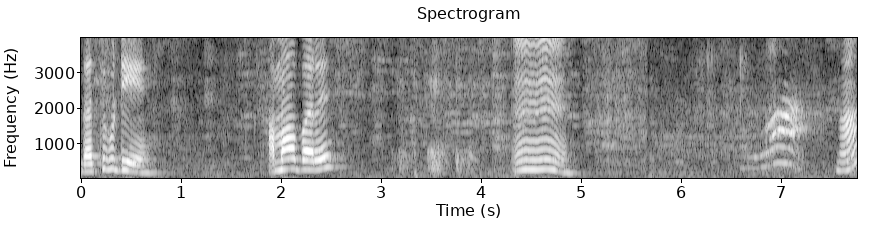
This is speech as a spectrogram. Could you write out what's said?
தச்சுக்குட்டி அம்மாவை பாரு. ம். ஆ?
